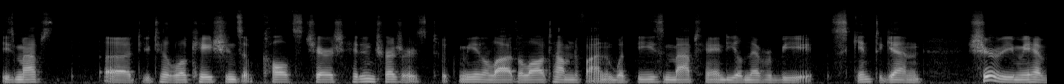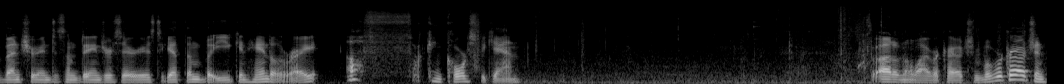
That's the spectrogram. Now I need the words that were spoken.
These maps uh, detail locations of cults, cherish hidden treasures. Took me and a lot, a lot of time to find them. With these maps handy, you'll never be skint again. Sure, you may have ventured into some dangerous areas to get them, but you can handle it, right? Oh, fucking course we can. I don't know why we're crouching, but we're crouching.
